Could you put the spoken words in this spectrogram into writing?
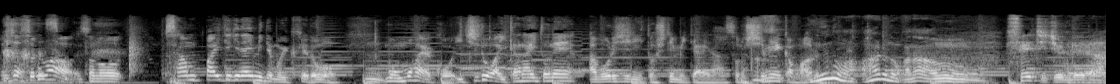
えじゃあそれは、その、参拝的な意味でも行くけど、もうもはやこう、一度は行かないとね、アボリジニとしてみたいな、その使命感もある。あるのはあるのかなうん。うん。聖地巡礼だ。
